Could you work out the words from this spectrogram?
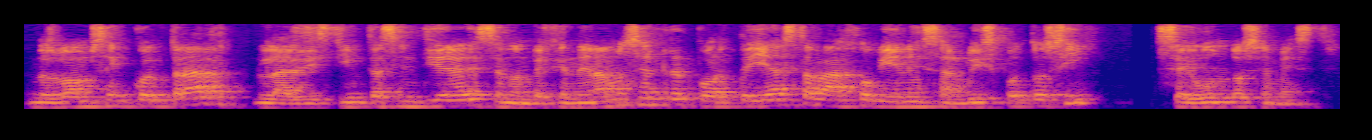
nos vamos a encontrar las distintas entidades en donde generamos el reporte y hasta abajo viene San Luis Potosí, segundo semestre.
